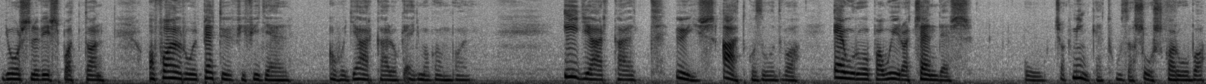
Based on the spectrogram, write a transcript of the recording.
gyors lövés pattan, a falról Petőfi figyel, ahogy járkálok egymagamban. Így járkált ő is, átkozódva, Európa újra csendes. Ó, csak minket húz a sós karóba,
